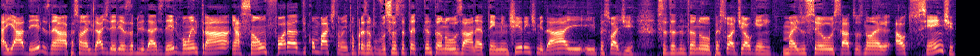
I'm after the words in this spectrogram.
A IA deles, né, a personalidade dele e as habilidades dele vão entrar em ação fora de combate também. Então, por exemplo, se você tá tentando usar, né, tem mentira, intimidar e, e persuadir. Você tá tentando persuadir alguém, mas o seu status não é autossuficiente,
